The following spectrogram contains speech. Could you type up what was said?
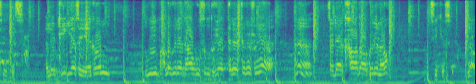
ঠিক আছে। তাহলে ঠিকই আছে এখন তুমি ভালো করে গা গোসল ধুয়ে ফ্রেশ ট্রেশ হইয়া হ্যাঁ সেটা খাওয়া দাওয়া করে নাও। ঠিক আছে। যাও।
